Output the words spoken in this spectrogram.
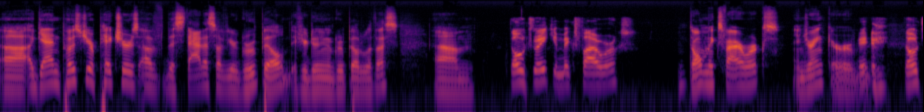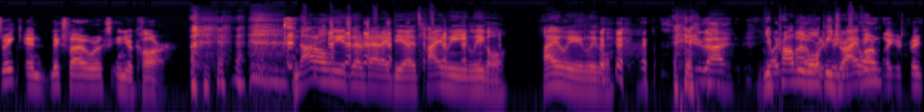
Uh, again, post your pictures of the status of your group build if you're doing a group build with us. Um, Don't drink and mix fireworks. don't mix fireworks and drink, or Don't drink and mix fireworks in your car. not only is that a bad idea, it's highly illegal. Highly illegal. You light probably won't be in your car driving.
